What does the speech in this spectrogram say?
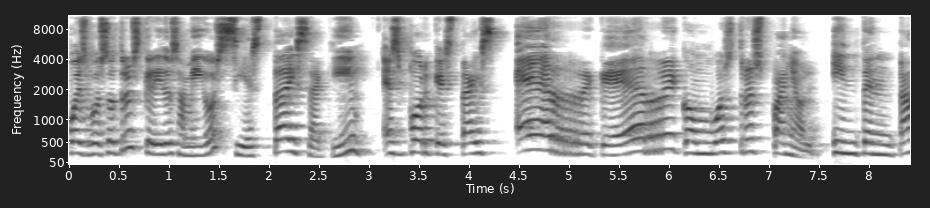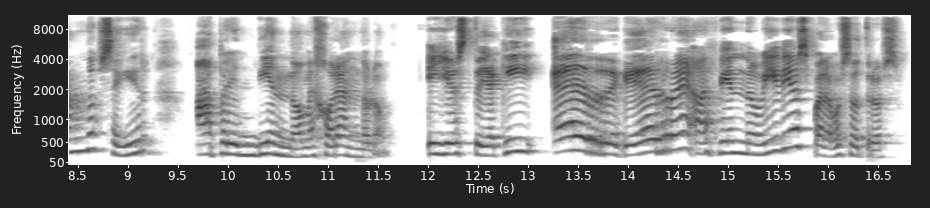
Pues vosotros, queridos amigos, si estáis aquí es porque estáis R que R con vuestro español, intentando seguir aprendiendo, mejorándolo. Y yo estoy aquí, R que R, haciendo vídeos para vosotros.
